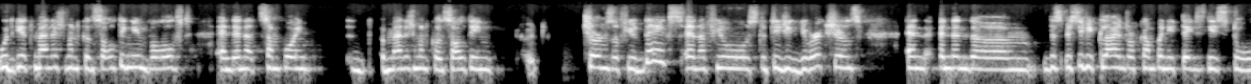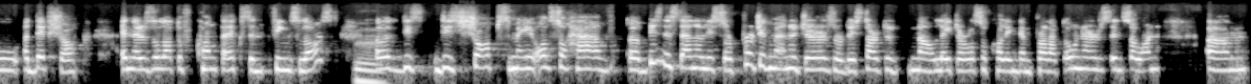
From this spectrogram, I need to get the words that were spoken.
would get management consulting involved, and then at some point, management consulting uh, churns a few decks and a few strategic directions and and then the um, the specific client or company takes this to a dev shop and there's a lot of context and things lost mm. uh, these these shops may also have uh, business analysts or project managers or they started now later also calling them product owners and so on um,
